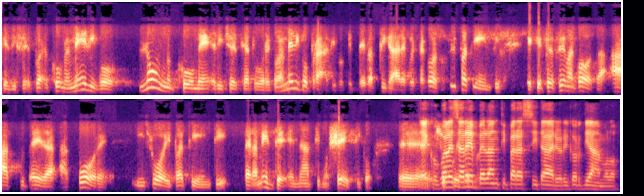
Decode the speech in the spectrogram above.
dif- come medico non come ricercatore, come medico pratico che deve applicare questa cosa sui pazienti e che per prima cosa ha tutela a cuore i suoi pazienti, veramente è un attimo scettico. Eh, ecco, quale sarebbe cosa. l'antiparassitario, ricordiamolo?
